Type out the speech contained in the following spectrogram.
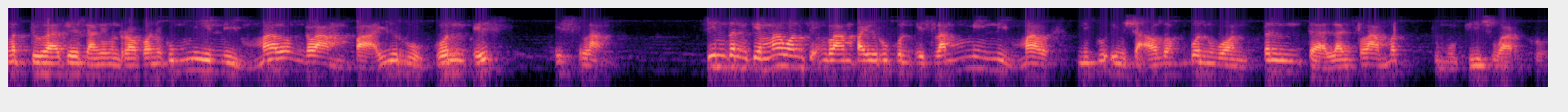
Ngeduhake saking neraka niku minimal nglampahi rukun is Islam. Sinten kemawon sing nglampahi rukun Islam minimal niku insyaallah pun wonten dalan selamat dumugi swarga.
